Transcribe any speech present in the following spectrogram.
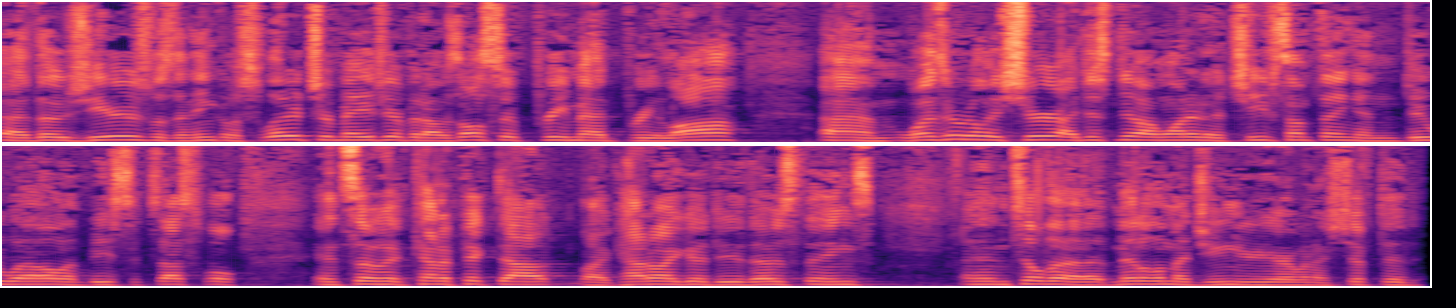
uh, those years. Was an English literature major, but I was also pre med, pre law. Um, wasn't really sure. I just knew I wanted to achieve something and do well and be successful, and so had kind of picked out like how do I go do those things. And until the middle of my junior year, when I shifted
